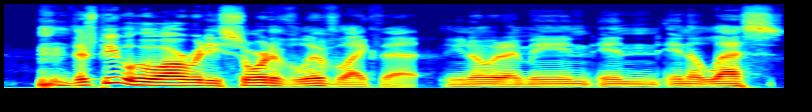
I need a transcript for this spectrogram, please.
there's people who already sort of live like that. You know what I mean? In in a less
